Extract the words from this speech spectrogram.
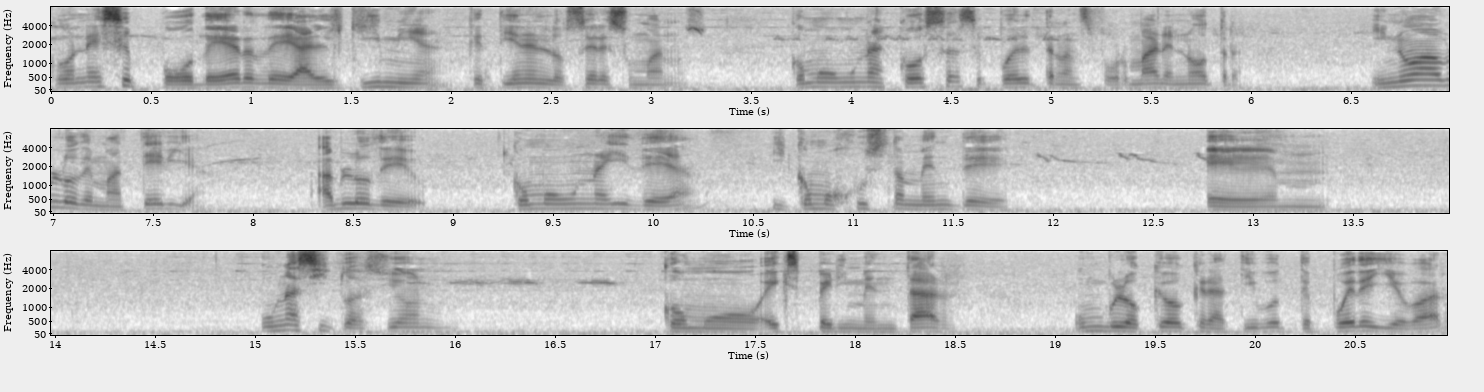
con ese poder de alquimia que tienen los seres humanos. Cómo una cosa se puede transformar en otra. Y no hablo de materia, hablo de cómo una idea y cómo justamente Em, una situación como experimentar un bloqueo creativo te puede llevar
